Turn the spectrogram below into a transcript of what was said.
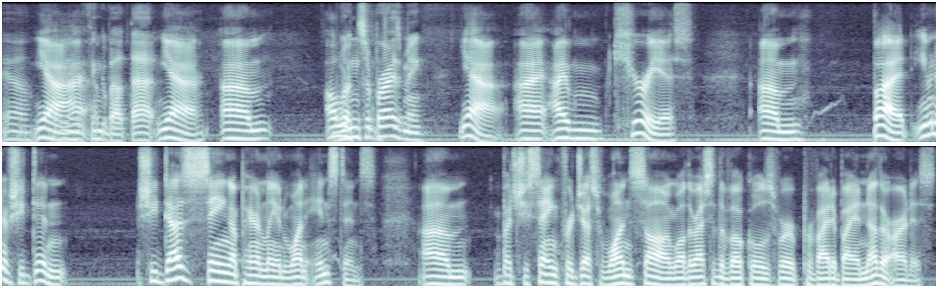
yeah. Yeah, I I- think about that. yeah um I'll Wouldn't look surprise me. Yeah I I'm curious um but even if she didn't she does sing apparently in one instance um but she sang for just one song while the rest of the vocals were provided by another artist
